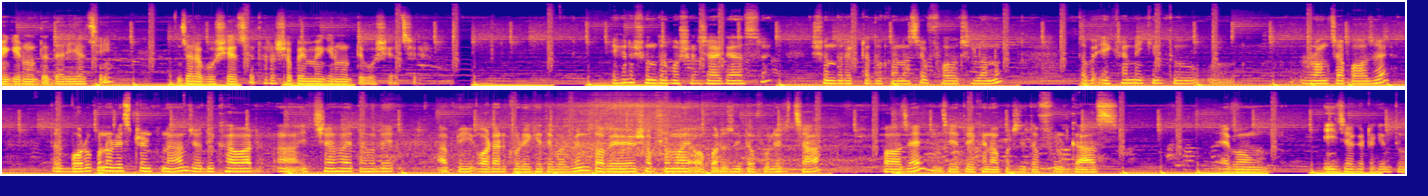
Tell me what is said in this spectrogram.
মেঘের মধ্যে দাঁড়িয়ে আছি। যারা বসে আছে, তারা সবাই মেঘের মধ্যে বসে আছে। এখানে সুন্দর বসার জায়গা আছে, সুন্দর একটা দোকান আছে, ফল ঝুলানো। তবে এখানে কিন্তু রং চা পাওয়া যায়। তবে বড় কোনো রেস্টুরেন্ট না, যদি খাওয়ার ইচ্ছা হয় তাহলে আপনি অর্ডার করে খেতে পারবেন। তবে সবসময় অপরাজিতা ফুলের চা পাওয়া যায়, যেহেতু এখানে অপরাজিতা ফুল গাছ এবং এই জায়গাটা কিন্তু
